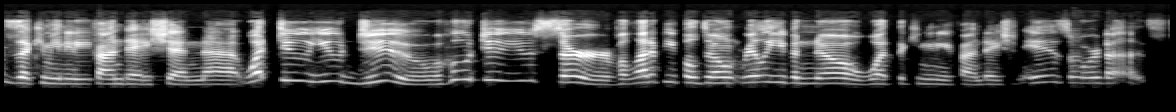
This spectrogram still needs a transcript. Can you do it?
is a Community Foundation? Uh, what do you do? Who do you serve? A lot of people don't really even know what the Community Foundation is or does.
